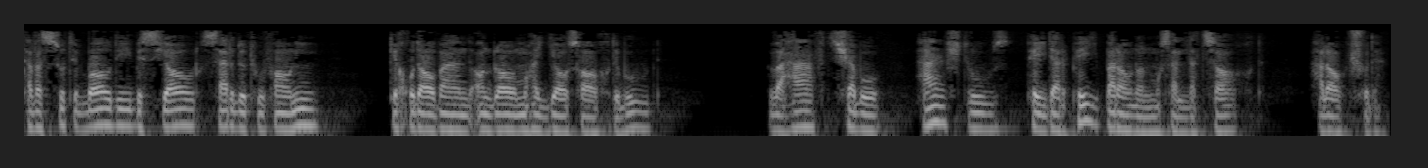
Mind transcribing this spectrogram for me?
توسط بادی بسیار سرد و طوفانی که خداوند آن را مهیا ساخته بود و هفت شب و هشت روز پی در پی بر آنان مسلط ساخت هلاک شدند.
